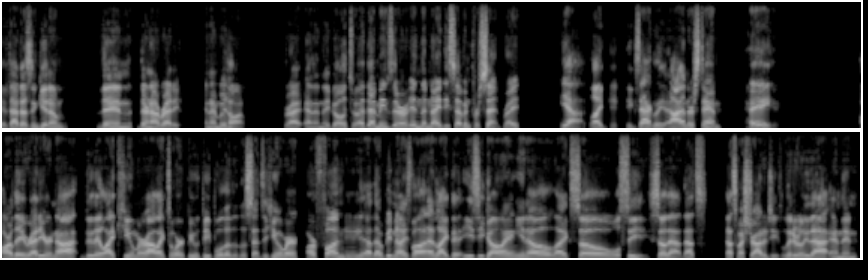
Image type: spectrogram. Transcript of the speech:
if that doesn't get them, then they're not ready. And I move Yeah. on. Right. And then they go It's- to that means they're in the 97%, right? yeah, like exactly. I understand. Hey, are they ready or not? Do they like humor? I like to work with people with a sense of humor. Are fun. Mm, yeah, that would be nice. Fun and like the easygoing, you know, like so we'll see. So that that's that's my strategy. Literally that and then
